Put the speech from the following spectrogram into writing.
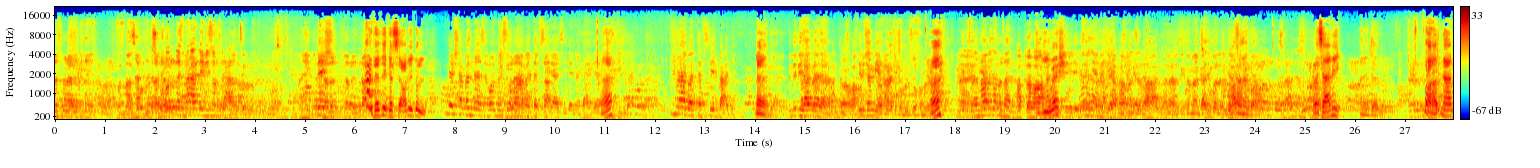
بسم الله يقول بسم الله الذي في سورة العالم ليش؟ هذا ذيك الساعة بيقول له. ليش هب الناس هو المنسوخ ما هب التفسير يا سيدنا بعده ها؟ ما هب التفسير بعده ما ندري اللي بيها اللي بيسميها. ها؟ ما بدأ حبه تجي وش؟ ما ما على سامي أنا قاعد. ظاهر نعم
